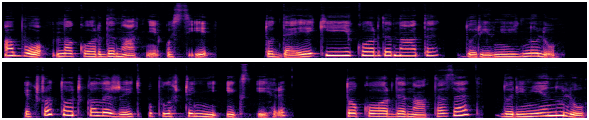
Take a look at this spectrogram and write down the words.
або на координатній осі, то деякі її координати дорівнюють нулю. Якщо точка лежить у площині xy, то координата z дорівнює нулю.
